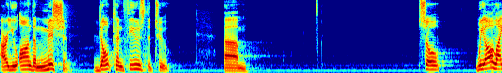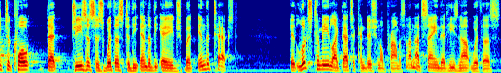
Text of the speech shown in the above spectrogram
are you on the mission? Don't confuse the two. Um, so we all like to quote that Jesus is with us to the end of the age, but in the text, it looks to me like that's a conditional promise. And I'm not saying that he's not with us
